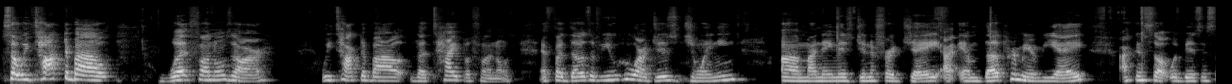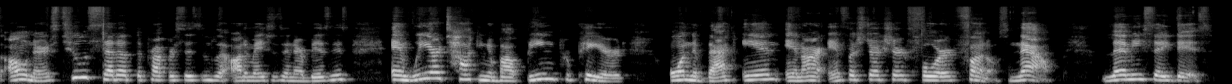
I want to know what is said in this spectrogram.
so we talked about what funnels are we talked about the type of funnels and for those of you who are just joining um, my name is Jenifer J. I am the Premier VA. I consult with business owners to set up the proper systems and automations in their business. And we are talking about being prepared on the back end in our infrastructure for funnels. Now, let me say this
